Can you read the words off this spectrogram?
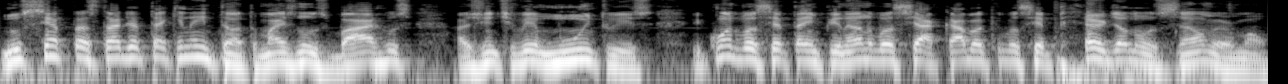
No centro da cidade até que nem tanto, mas nos bairros a gente vê muito isso. E quando você está empinando, você acaba que você perde a noção, meu irmão,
